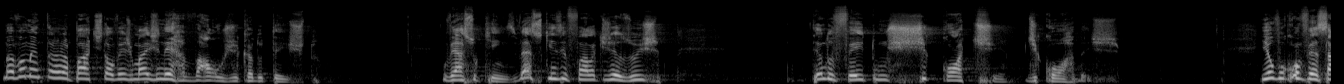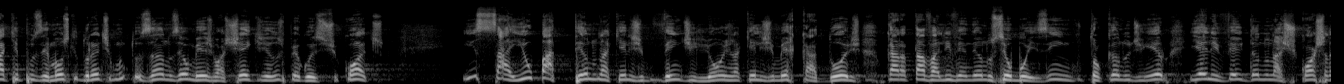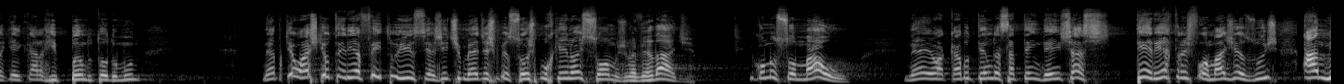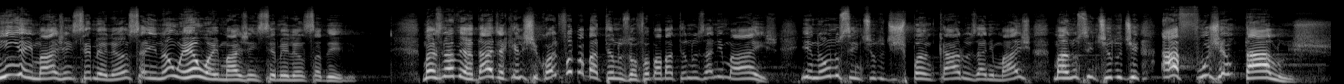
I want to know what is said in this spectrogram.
Mas vamos entrar na parte talvez mais nerválgica do texto. O verso 15. O verso 15 fala que Jesus, tendo feito um chicote de cordas. E eu vou confessar aqui para os irmãos que durante muitos anos eu mesmo achei que Jesus pegou esse chicote e saiu batendo naqueles vendilhões, naqueles mercadores. O cara estava ali vendendo o seu boizinho, trocando dinheiro, e ele veio dando nas costas daquele cara, ripando todo mundo. Né? Porque eu acho que eu teria feito isso, e a gente mede as pessoas por quem nós somos, não é verdade? E como eu sou mal, né, eu acabo tendo essa tendência a querer transformar Jesus a minha imagem e semelhança, e não eu a imagem e semelhança dele. Mas, na verdade, aquele chicote foi para bater nos homens, foi para bater nos animais. E não no sentido de espancar os animais, mas no sentido de afugentá-los.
